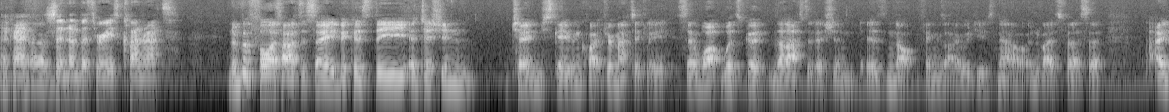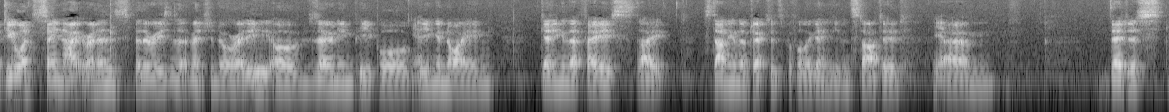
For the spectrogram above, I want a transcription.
Okay. Um, so number three is Clan Rats. Number four is hard to say because the edition changed Skaven quite dramatically. So what was good in the last edition is not things I would use now, and vice versa. I do want to say Night Runners for the reasons I've mentioned already of zoning people, Yeah. being annoying, getting in their face, like standing in objectives before the game's even started. Yeah. Um, they're just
